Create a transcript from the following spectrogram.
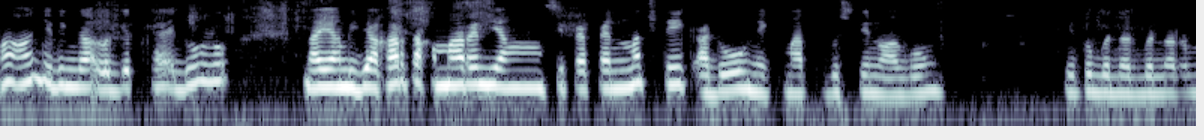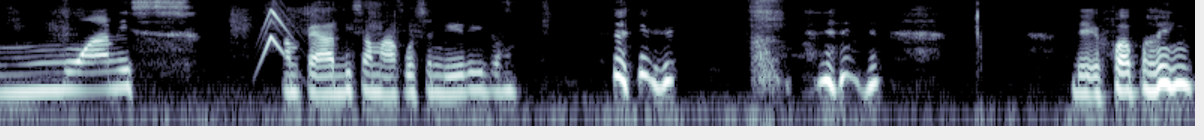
uh, jadi nggak legit kayak dulu nah yang di Jakarta kemarin yang si Pepen metik aduh nikmat Gustino Agung itu bener-bener manis sampai habis sama aku sendiri dong. Deva paling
